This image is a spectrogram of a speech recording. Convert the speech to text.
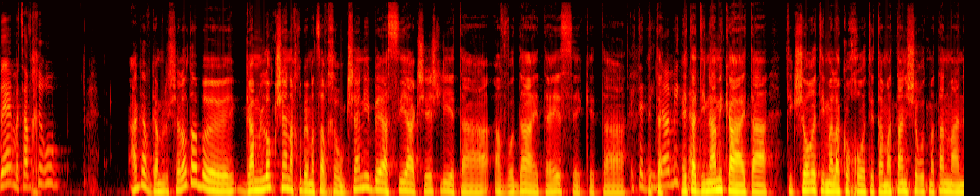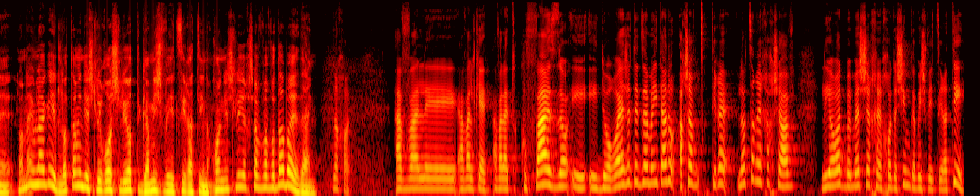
במצב חירום. אגב, גם אתה, ב- גם לא כשאנחנו במצב חירום, כשאני בעשייה, כשיש לי את העבודה, את העסק, את, ה, את הדינמיקה. את, ה, את הדינמיקה, את התקשורת עם הלקוחות, את המתן שירות, מתן מענה, לא נעים להגיד, לא תמיד יש לי ראש להיות גמיש ויצירתי, נכון? יש לי עכשיו עבודה בידיים. נכון. אבל, אה, אבל כן, אבל התקופה הזו, היא, היא דורשת את זה מאיתנו. עכשיו, תראה, לא צריך עכשיו להיות במשך אה, חודשים גמיש ויצירתי.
